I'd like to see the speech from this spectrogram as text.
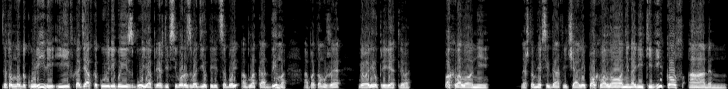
Зато много курили, и, входя в какую-либо избу, я прежде всего разводил перед собой облака дыма, а потом уже говорил приветливо «Похвалони», на что мне всегда отвечали «Похвалони на вики виков, амен».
